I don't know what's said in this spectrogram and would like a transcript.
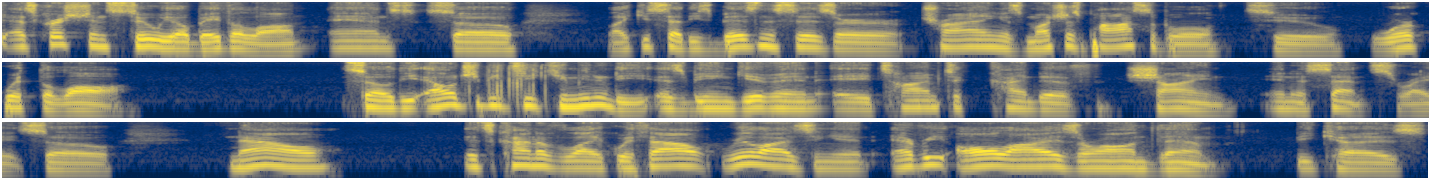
as Christians too, we obey the law. And so, like you said, these businesses are trying as much as possible to work with the law. So the LGBT community is being given a time to kind of shine in a sense, right? So now it's kind of like without realizing it, every all eyes are on them because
